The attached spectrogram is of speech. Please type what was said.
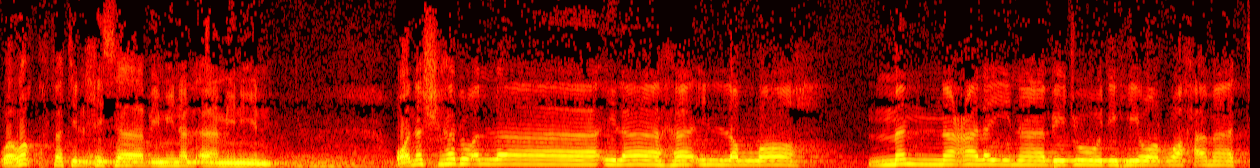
ووقفة الحساب من الآمنين. ونشهد أن لا إله إلا الله من علينا بجوده والرحمات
